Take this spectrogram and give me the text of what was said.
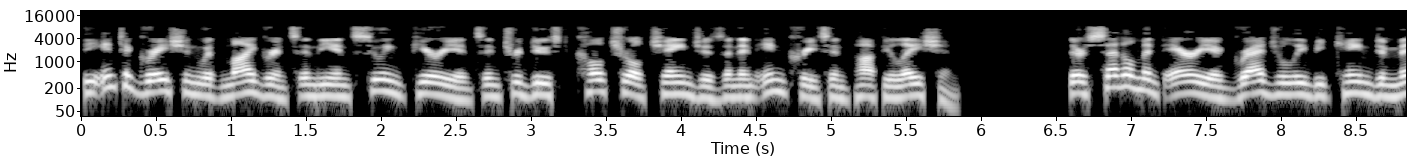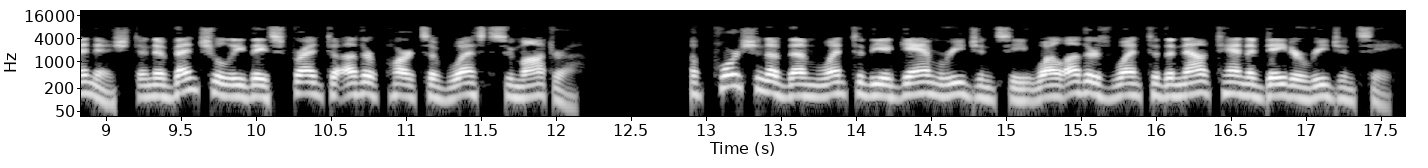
The integration with migrants in the ensuing periods introduced cultural changes and an increase in population. Their settlement area gradually became diminished and eventually they spread to other parts of West Sumatra. A portion of them went to the Agam Regency while others went to the now Tanah Datar Regency.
